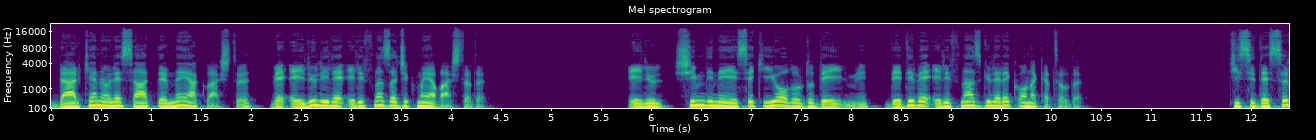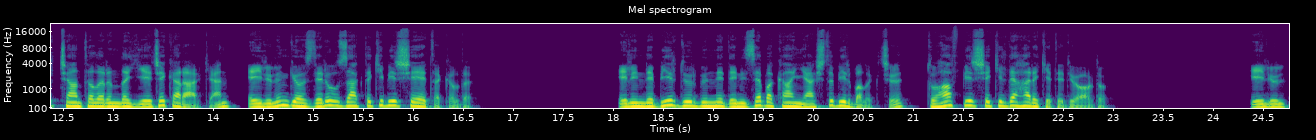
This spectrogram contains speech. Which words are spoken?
Derken öğle saatlerine yaklaştı ve Eylül ile Elif Naz acıkmaya başladı. Eylül, şimdi ne yesek iyi olurdu değil mi, dedi ve Elif Naz gülerek ona katıldı. İkisi de sırt çantalarında yiyecek ararken, Eylül'ün gözleri uzaktaki bir şeye takıldı. Elinde bir dürbünle denize bakan yaşlı bir balıkçı, tuhaf bir şekilde hareket ediyordu. Eylül,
